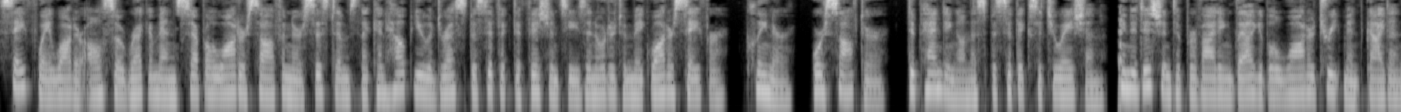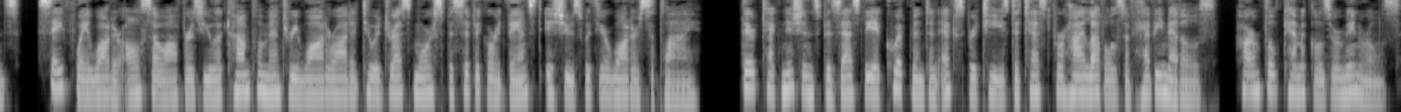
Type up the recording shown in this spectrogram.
Safeway Water also recommends several water softener systems that can help you address specific deficiencies in order to make water safer, cleaner, or softer, depending on the specific situation. In addition to providing valuable water treatment guidance, Safeway Water also offers you a complimentary water audit to address more specific or advanced issues with your water supply. Their technicians possess the equipment and expertise to test for high levels of heavy metals, harmful chemicals or minerals,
